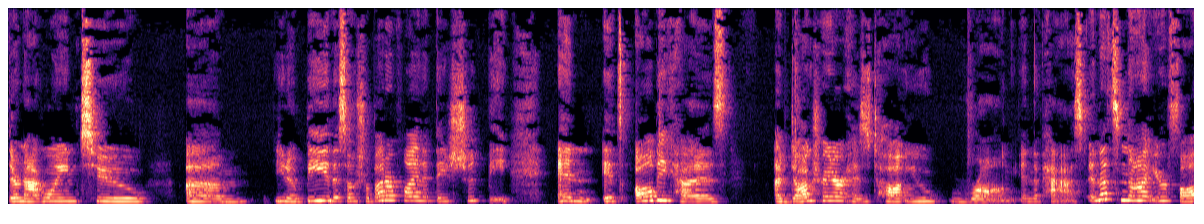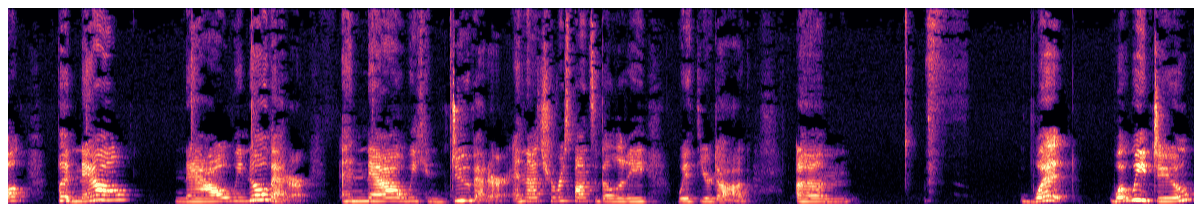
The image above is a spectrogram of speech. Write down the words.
They're not going to um, you know, be the social butterfly that they should be. And it's all because a dog trainer has taught you wrong in the past. And that's not your fault, but now, now we know better. And now we can do better. And that's your responsibility with your dog. Um, what what we do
